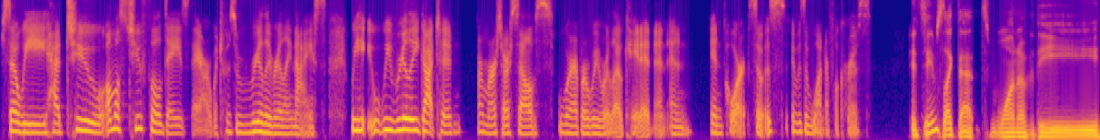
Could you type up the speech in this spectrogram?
So we had two, almost two full days there, which was really, really nice. We, we really got to immerse ourselves wherever we were located and, and in port. So it was, it was a wonderful cruise. It seems like that's one of the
